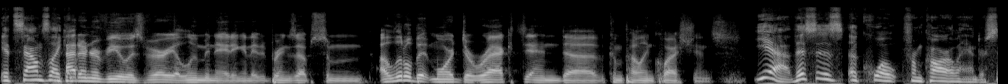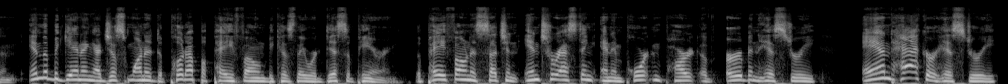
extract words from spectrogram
It sounds like that an- interview is very illuminating, and it brings up some a little bit more direct and uh, compelling questions. Yeah, this is a quote from Carl Anderson. In the beginning, I just wanted to put up a payphone because they were disappearing. The payphone is such an interesting and important part of urban history and hacker history,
